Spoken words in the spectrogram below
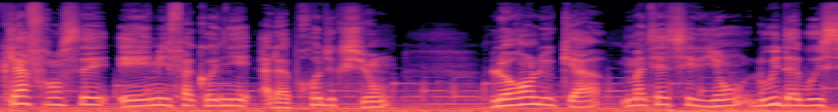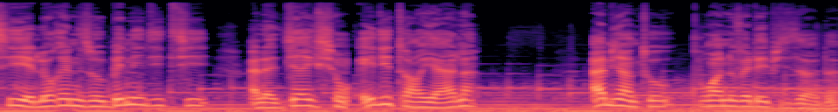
Claire Français et Amy Faconnier à la production, Laurent Lucas, Mathias Silion, Louis Daboussi et Lorenzo Benedetti à la direction éditoriale. À bientôt pour un nouvel épisode.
